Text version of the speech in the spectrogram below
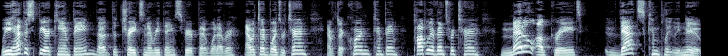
We have the Spirit campaign, the, the traits and everything, Spirit Pet, whatever. Avatar Boards return, Avatar Corn campaign, Popular Events return, medal upgrades. That's completely new.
